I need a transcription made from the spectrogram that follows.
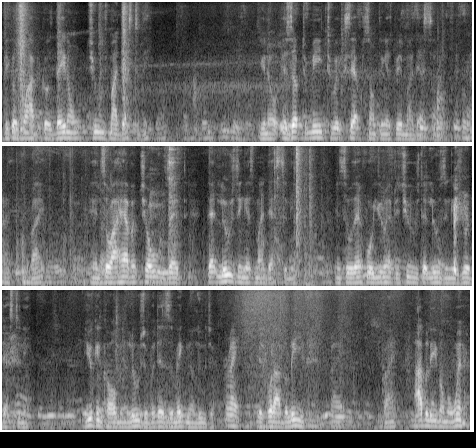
because why? Because they don't choose my destiny. You know, it's up to me to accept something as being my destiny. Right? And so I haven't chose that that losing is my destiny. And so therefore you don't have to choose that losing is your destiny. You can call me a loser, but that doesn't make me a loser. Right. It's what I believe. Right. right? I believe I'm a winner,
